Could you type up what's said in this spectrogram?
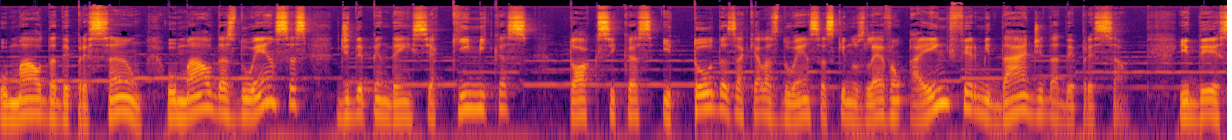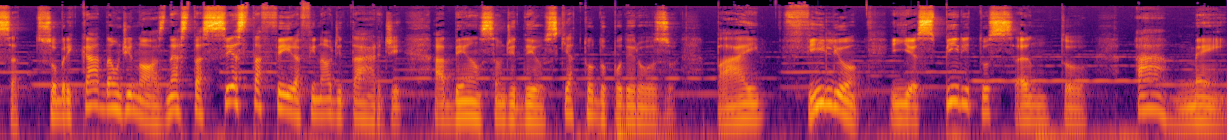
o mal da depressão, o mal das doenças de dependência químicas, tóxicas e todas aquelas doenças que nos levam à enfermidade da depressão. E desça sobre cada um de nós, nesta sexta-feira, final de tarde, a bênção de Deus que é todo-poderoso, Pai, Filho e Espírito Santo. Amém.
